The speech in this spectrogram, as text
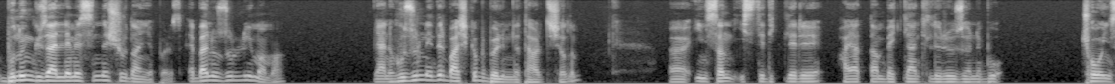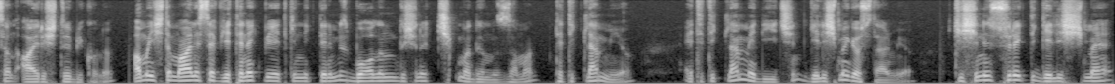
Bunun güzellemesini de şuradan yaparız. E ben huzurluyum ama. Yani huzur nedir başka bir bölümde tartışalım. Ee, insanın istedikleri, hayattan beklentileri üzerine bu çoğu insan ayrıştığı bir konu. Ama işte maalesef yetenek ve yetkinliklerimiz bu alanın dışına çıkmadığımız zaman tetiklenmiyor. E tetiklenmediği için gelişme göstermiyor. Kişinin sürekli gelişme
